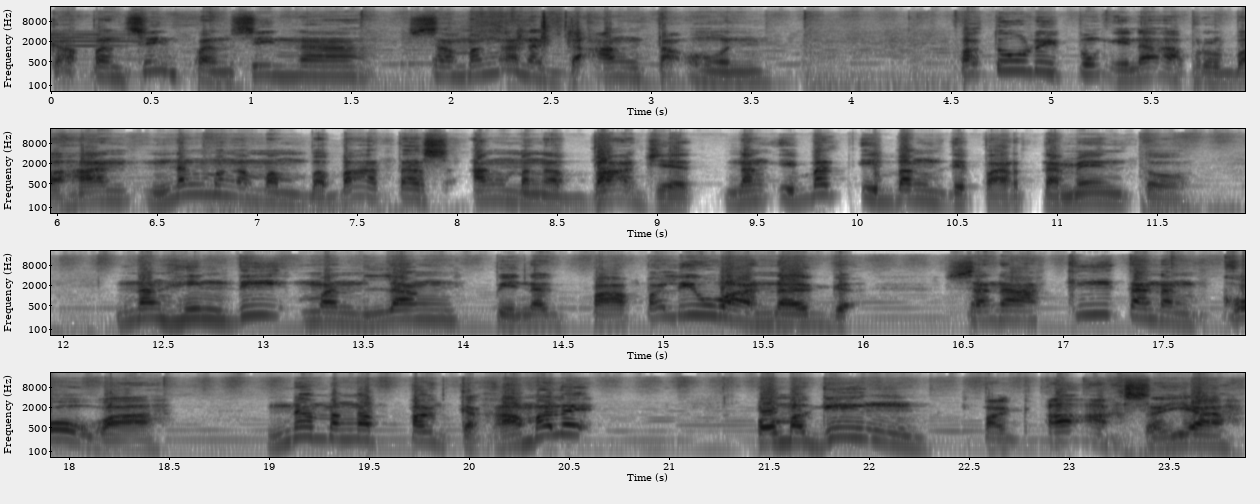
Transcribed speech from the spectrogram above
Kapansin-pansin na sa mga nagdaang taon, patuloy pong inaaprubahan ng mga mambabatas ang mga budget ng iba't ibang departamento nang hindi man lang pinagpapaliwanag sa nakita ng COA na mga pagkakamali o maging pag-aaksaya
